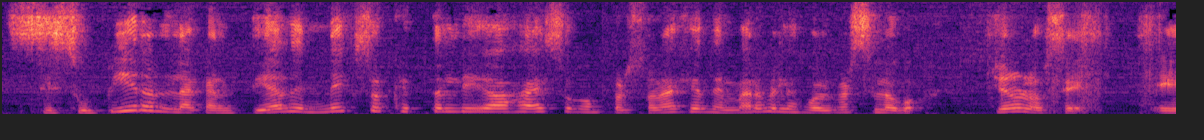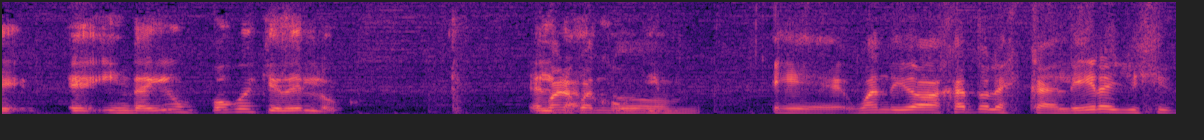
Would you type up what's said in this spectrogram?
Si supieran la cantidad de nexos que están ligados a eso con personajes de Marvel, es volverse loco. Yo no lo sé. Eh, eh, indagué un poco y quedé loco. bueno, cuando Wanda iba bajando la escalera, yo dije,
